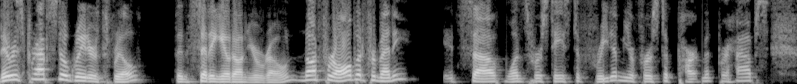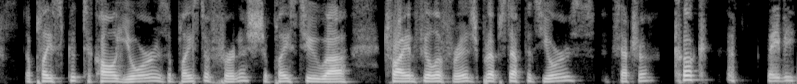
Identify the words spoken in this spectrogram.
there is perhaps no greater thrill than setting out on your own. Not for all, but for many. It's uh, one's first taste of freedom, your first apartment, perhaps, a place to call yours, a place to furnish, a place to uh, try and fill a fridge, put up stuff that's yours, etc. Cook, maybe.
